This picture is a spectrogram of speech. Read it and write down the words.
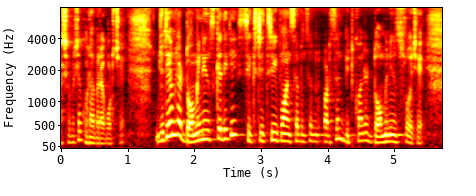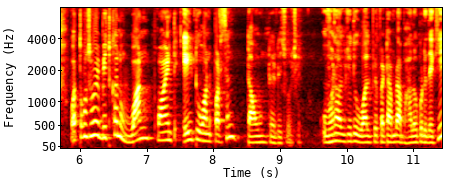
আশেপাশে ঘোরাফেরা করছে। যদি আমরা ডমিনেন্সকে দেখি sixty three point seven seven percent বিটকয়েনের ডমিনেন্স রয়েছে। বর্তমান সময় bitcoin one point eight one percent down ট্রেডে চলছে। ওভারঅল যদি ওয়ালপেপারটা আমরা ভালো করে দেখি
